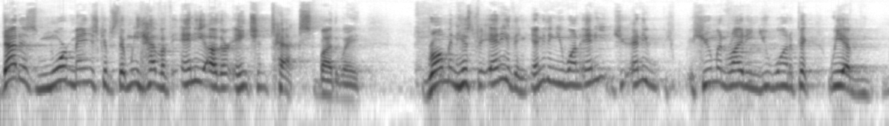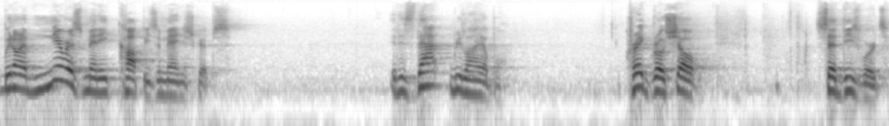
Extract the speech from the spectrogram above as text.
That is more manuscripts than we have of any other ancient text, by the way. Roman history, anything, anything you want, any, any human writing you want to pick, we, have, we don't have near as many copies of manuscripts. It is that reliable. Craig Groeschel said these words.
